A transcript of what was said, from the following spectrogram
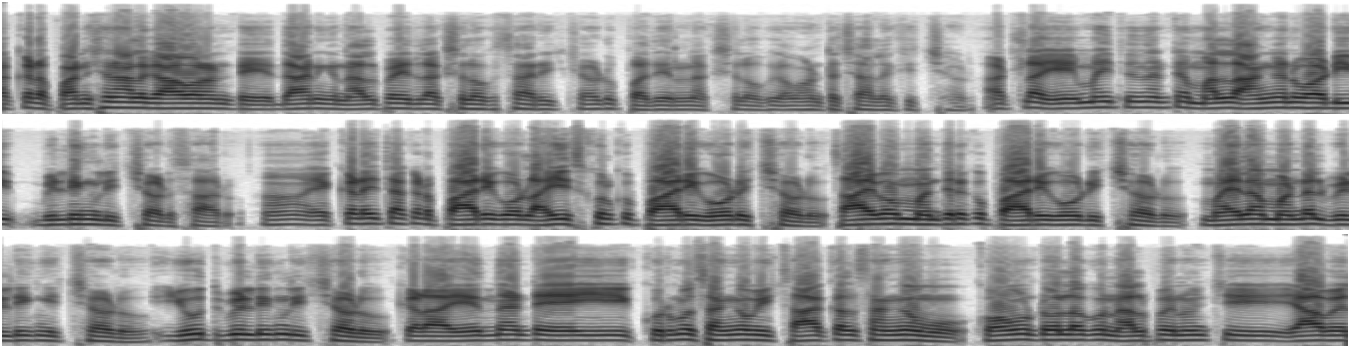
అక్కడ పెన్షనాలు కావాలంటే దానికి నలభై ఐదు లక్షలు ఒకసారి ఇచ్చాడు పదిహేను లక్షలు ఒక వంటశాలకు ఇచ్చాడు. అట్లా ఏమైతుందంటే మళ్ళీ అంగన్వాడీ బిల్డింగ్లు ఇచ్చాడు సారు. ఎక్కడైతే అక్కడ పారిగోడు హై స్కూల్కు పారిగోడు ఇచ్చాడు సాయిబాబా మందిర్కు పారిగోడు ఇచ్చాడు మహిళా మండల్ బిల్డింగ్ ఇచ్చాడు యూత్ బిల్డింగ్లు ఇచ్చాడు. ఇక్కడ ఏంటంటే ఈ కుర్మ సంఘం ఈ చాకల సంఘము కోమటోళ్ళకు నలభై నుంచి యాభై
